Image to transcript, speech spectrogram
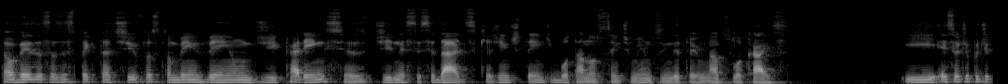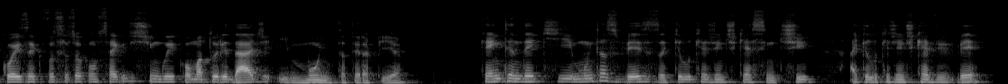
Talvez essas expectativas também venham de carências, de necessidades que a gente tem de botar nossos sentimentos em determinados locais. E esse é o tipo de coisa que você só consegue distinguir com maturidade e muita terapia. Quer é entender que muitas vezes aquilo que a gente quer sentir, aquilo que a gente quer viver,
